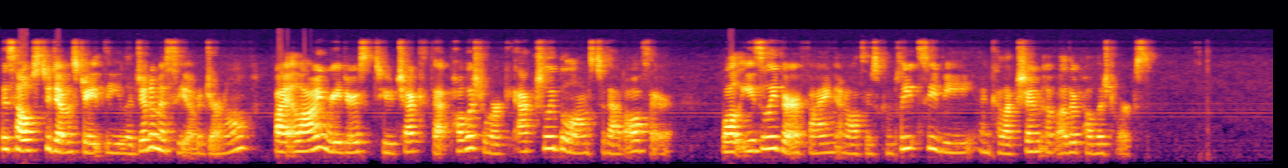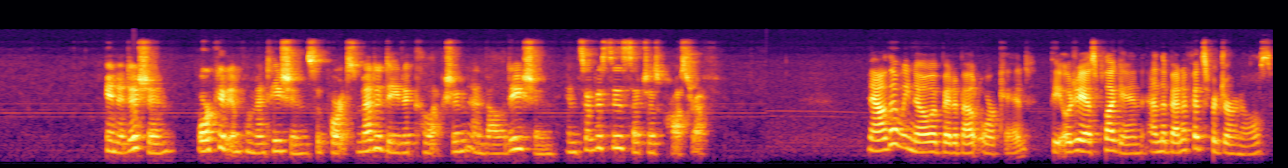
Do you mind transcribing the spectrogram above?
This helps to demonstrate the legitimacy of a journal by allowing readers to check that published work actually belongs to that author, while easily verifying an author's complete CV and collection of other published works. In addition, ORCID implementation supports metadata collection and validation in services such as Crossref. Now that we know a bit about ORCID, the OJS plugin, and the benefits for journals,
